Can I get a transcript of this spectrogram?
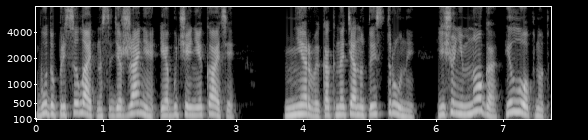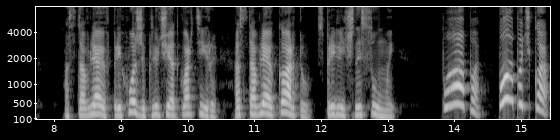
Буду присылать на содержание и обучение Кати. Нервы, как натянутые струны. Еще немного и лопнут. Оставляю в прихожей ключи от квартиры. Оставляю карту с приличной суммой. «Папа! Папочка!»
